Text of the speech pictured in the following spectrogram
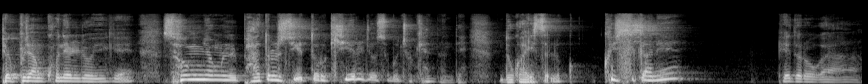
백부장 코넬료에게 성령을 받을 수 있도록 기회를 줬으면 좋겠는데 누가 있을까? 그 시간에 베드로가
